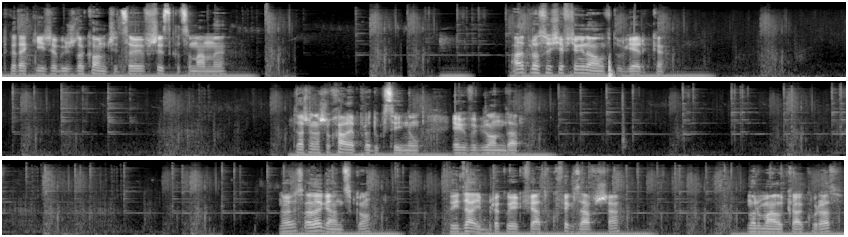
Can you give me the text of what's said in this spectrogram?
tylko taki, żeby już dokończyć sobie wszystko, co mamy. Ale po prostu się wciągnąłem w tą gierkę. Zobaczmy naszą halę produkcyjną, jak wygląda. No jest elegancko. Tu i dalej brakuje kwiatków, jak zawsze. Normalka akurat.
